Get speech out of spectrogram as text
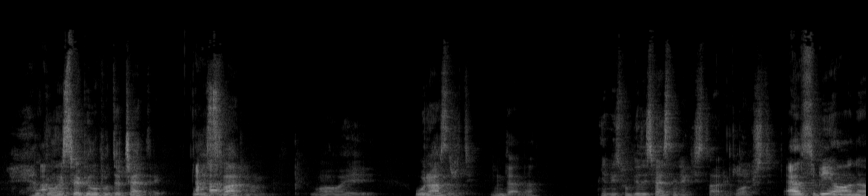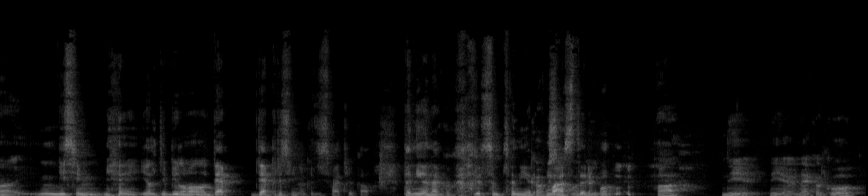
Bukvalno je sve bilo puta četiri. U Aha. stvarnom, ovaj, u razradi. Da, da. Jer nismo bili svesni nekih stvari, uopšte. Jel si bio ono, mislim, jel ti bilo malo dep depresivno kad si shvatio kao, pa nije onako kako sam planirao u sam masteru. planirao. Pa, nije, nije. Nekako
